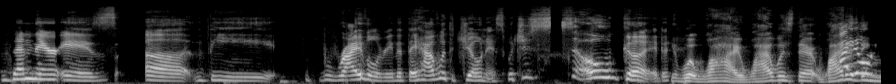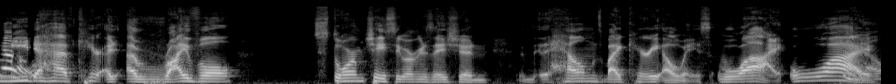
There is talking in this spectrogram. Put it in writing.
Then there is uh the rivalry that they have with Jonas, which is so good. Yeah, What? Why? Why was there? Why I did they know. need to have care a, a rival storm chasing organization helmed by Cary Elwes? Why? You Why?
